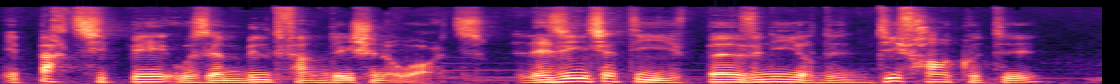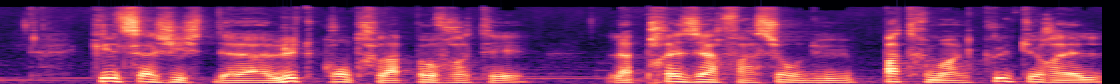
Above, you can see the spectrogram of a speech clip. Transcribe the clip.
et participez aux Embuild Foundation Awards. Les initiatives peuvent venir de différents côtés, qu'il s'agisse de la lutte contre la pauvreté, la préservation du patrimoine culturel,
